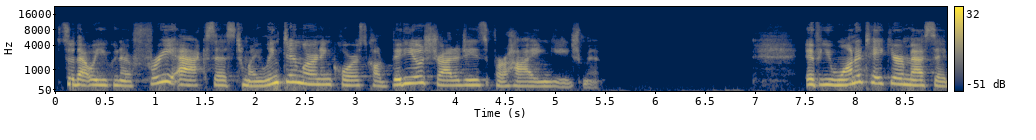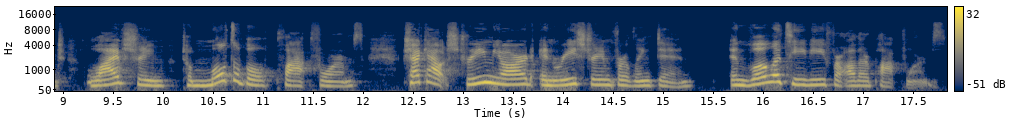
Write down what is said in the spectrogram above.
so that way you can have free access to my LinkedIn learning course called Video Strategies for High Engagement. If you want to take your message live stream to multiple platforms, check out StreamYard and Restream for LinkedIn and Loola TV for other platforms.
